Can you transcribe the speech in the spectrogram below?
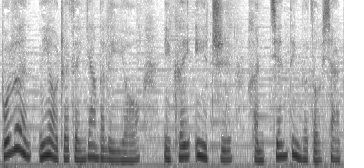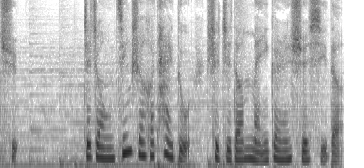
不论你有着怎样的理由，你可以一直很坚定的走下去。这种精神和态度是值得每一个人学习的。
